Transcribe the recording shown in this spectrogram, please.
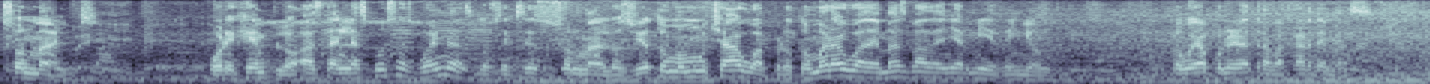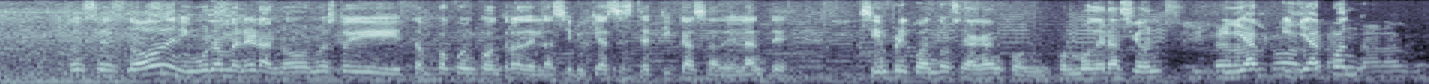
son malos. Por ejemplo, hasta en las cosas buenas los excesos son malos. Yo tomo mucha agua, pero tomar agua además va a dañar mi riñón. Lo voy a poner a trabajar de más. Entonces, no, de ninguna manera, no, no estoy tampoco en contra de las cirugías estéticas, adelante, siempre y cuando se hagan con, con moderación. Y ya, algo, y ya cuando, algo.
